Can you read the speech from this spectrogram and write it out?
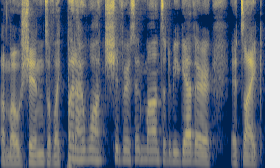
emotions of like, but I want Shivers and Monza to be together, it's like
